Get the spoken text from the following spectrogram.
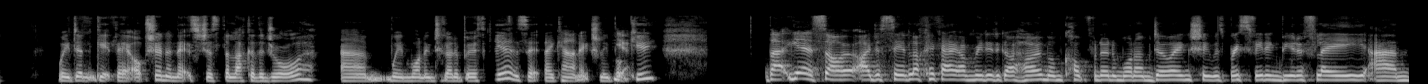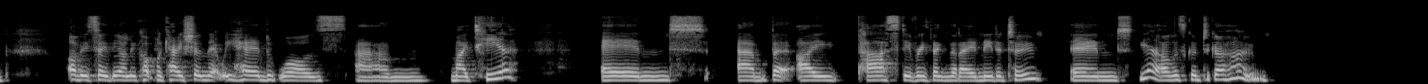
we didn't get that option. And that's just the luck of the draw. Um, when wanting to go to birth care is that they can't actually book you but yeah, so I just said, look, okay, I'm ready to go home. I'm confident in what I'm doing. She was breastfeeding beautifully. Um, obviously, the only complication that we had was um, my tear, and um, but I passed everything that I needed to, and yeah, I was good to go home.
